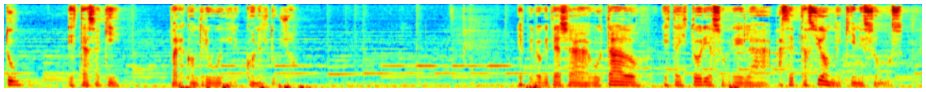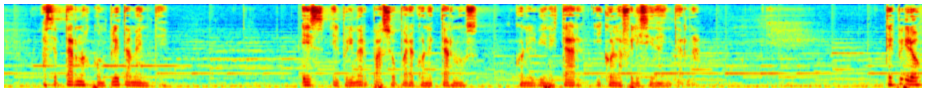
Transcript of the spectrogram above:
tú estás aquí para contribuir con el tuyo. Espero que te haya gustado esta historia sobre la aceptación de quienes somos. Aceptarnos completamente es el primer paso para conectarnos con el bienestar y con la felicidad interna. Te espero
